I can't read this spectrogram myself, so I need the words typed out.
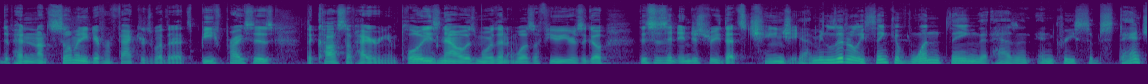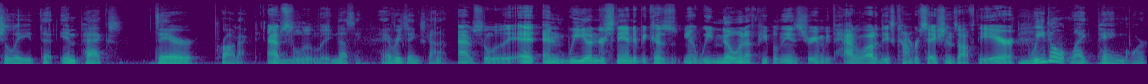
dependent on so many different factors, whether that's beef prices, the cost of hiring employees now is more than it was a few years ago. This is an industry that's changing. Yeah, I mean, literally, think of one thing that hasn't increased substantially that impacts their product. And Absolutely. nothing. Everything's gone up. Absolutely, and, and we understand it because you know we know enough people in the industry, and we've had a lot of these conversations off the air. We don't like paying more.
